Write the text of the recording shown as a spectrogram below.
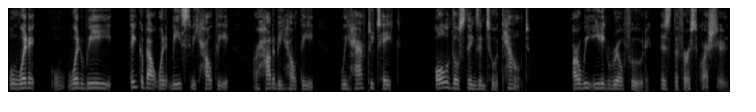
when it when we think about what it means to be healthy or how to be healthy, we have to take all of those things into account. Are we eating real food? Is the first question.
